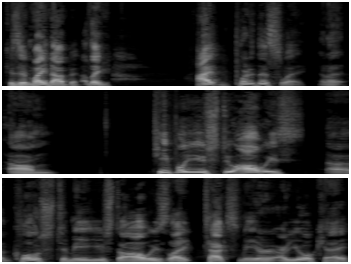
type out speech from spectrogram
because it might not be like I put it this way, and I um people used to always uh, close to me used to always like text me or are you okay?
